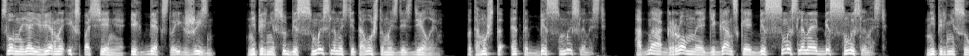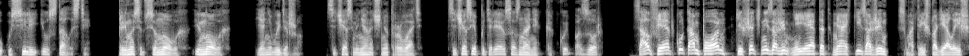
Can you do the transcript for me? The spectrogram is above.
словно я и верно их спасение, их бегство, их жизнь. Не перенесу бессмысленности того, что мы здесь делаем, потому что это бессмысленность. Одна огромная, гигантская, бессмысленная бессмысленность. Не перенесу усилий и усталости. Приносят все новых и новых. Я не выдержу. Сейчас меня начнет рвать. Сейчас я потеряю сознание. Какой позор. Салфетку, тампон, кишечный зажим. Не этот, мягкий зажим. Смотри, что делаешь.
